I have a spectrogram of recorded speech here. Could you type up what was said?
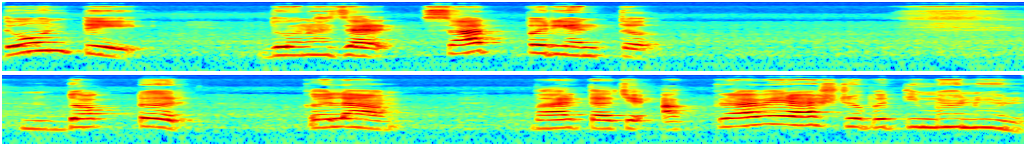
दोन ते दोन हजार सातपर्यंत डॉक्टर कलाम भारताचे अकरावे राष्ट्रपती म्हणून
